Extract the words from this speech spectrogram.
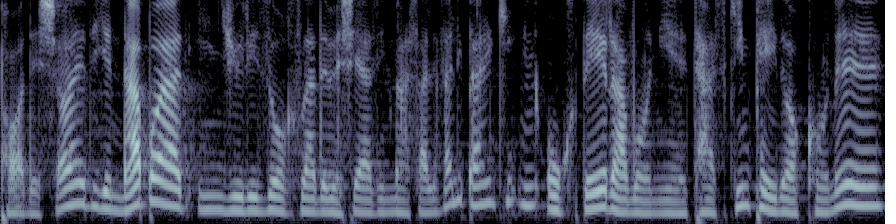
پادشاه دیگه نباید اینجوری ذوق زده بشه از این مسئله. ولی برای اینکه این عقده روانی تسکین پیدا کنه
